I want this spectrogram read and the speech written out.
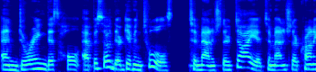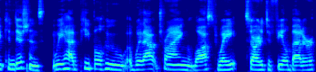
and during this whole episode, they're given tools to manage their diet, to manage their chronic conditions. We had people who, without trying, lost weight, started to feel better.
